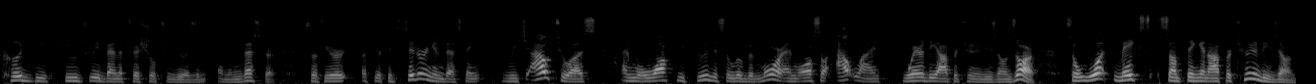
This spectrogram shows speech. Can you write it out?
could be hugely beneficial to you as a, an investor. So if you're if you're considering investing, reach out to us and we'll walk you through this a little bit more and we'll also outline where the opportunity zones are. So what makes something an opportunity zone?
